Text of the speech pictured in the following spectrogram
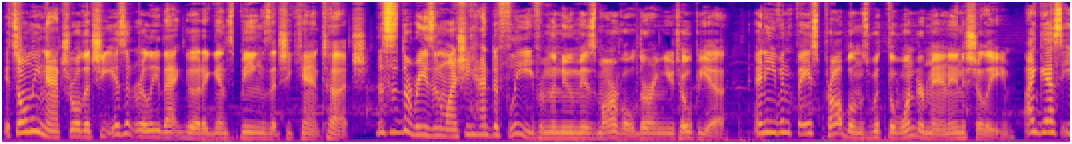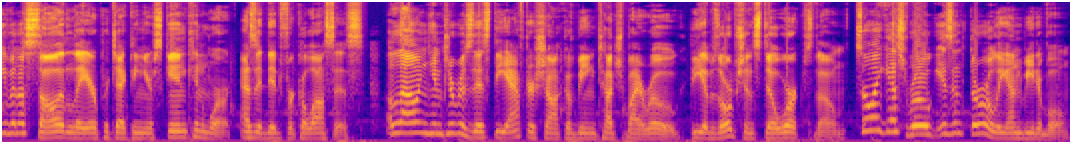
it's only natural that she isn't really that good against beings that she can't touch. This is the reason why she had to flee from the new Ms. Marvel during Utopia, and even faced problems with the Wonder Man initially. I guess even a solid layer protecting your skin can work, as it did for Colossus, allowing him to resist the aftershock of being touched by Rogue. The absorption still works though, so I guess Rogue isn't thoroughly unbeatable.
